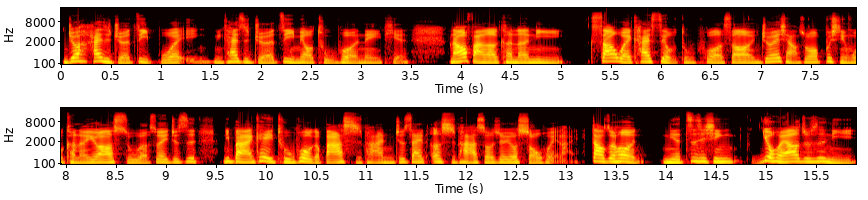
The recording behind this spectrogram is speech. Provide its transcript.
你就开始觉得自己不会赢，你开始觉得自己没有突破的那一天，然后反而可能你。稍微开始有突破的时候，你就会想说不行，我可能又要输了。所以就是你本来可以突破个八十趴，你就在二十趴的时候就又收回来，到最后你的自信心又回到就是你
